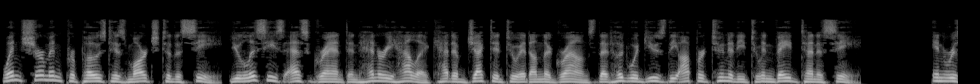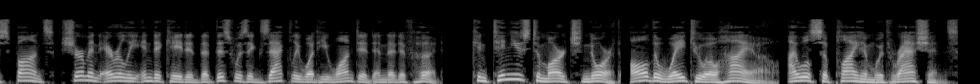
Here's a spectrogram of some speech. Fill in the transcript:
When Sherman proposed his march to the sea, Ulysses S. Grant and Henry Halleck had objected to it on the grounds that Hood would use the opportunity to invade Tennessee. In response, Sherman airily indicated that this was exactly what he wanted and that if Hood continues to march north, all the way to Ohio, I will supply him with rations."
